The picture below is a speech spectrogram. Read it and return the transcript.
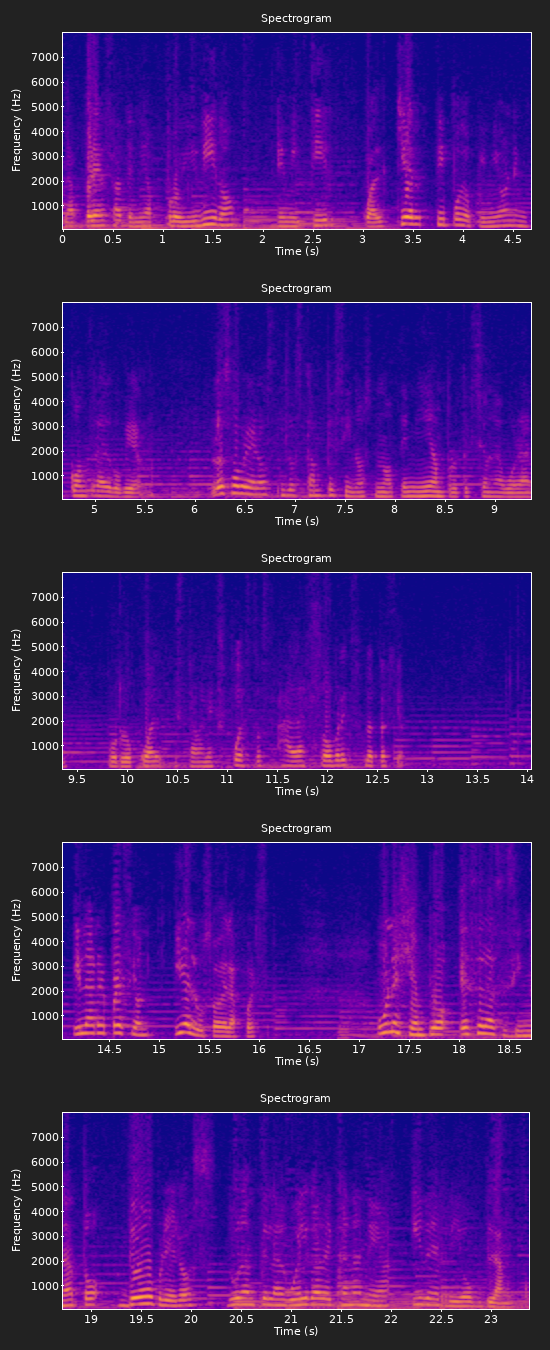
La prensa tenía prohibido emitir cualquier tipo de opinión en contra del gobierno. Los obreros y los campesinos no tenían protección laboral, por lo cual estaban expuestos a la sobreexplotación y la represión y el uso de la fuerza. Un ejemplo es el asesinato de obreros durante la huelga de Cananea y de Río Blanco.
